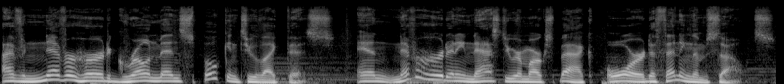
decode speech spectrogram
I've never heard grown men spoken to like this, and never heard any nasty remarks back or defending themselves.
